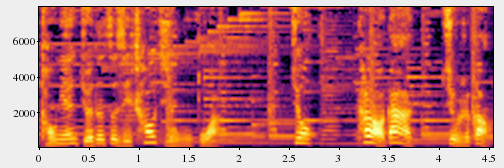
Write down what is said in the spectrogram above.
童年觉得自己超级无辜啊！就他老大就是杠，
